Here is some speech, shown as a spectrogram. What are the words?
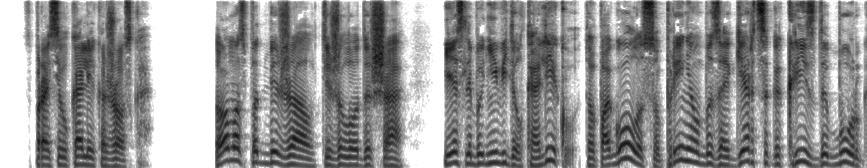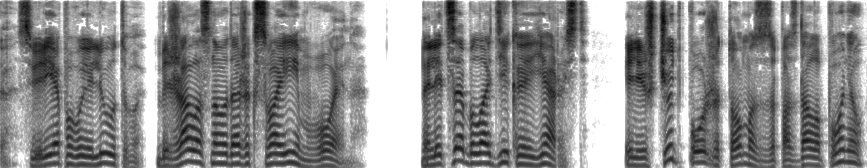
— спросил Калика жестко. Томас подбежал, тяжело дыша. Если бы не видел Калику, то по голосу принял бы за герцога Крисдебурга, свирепого и лютого, безжалостного даже к своим воина. На лице была дикая ярость, и лишь чуть позже Томас запоздало понял,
